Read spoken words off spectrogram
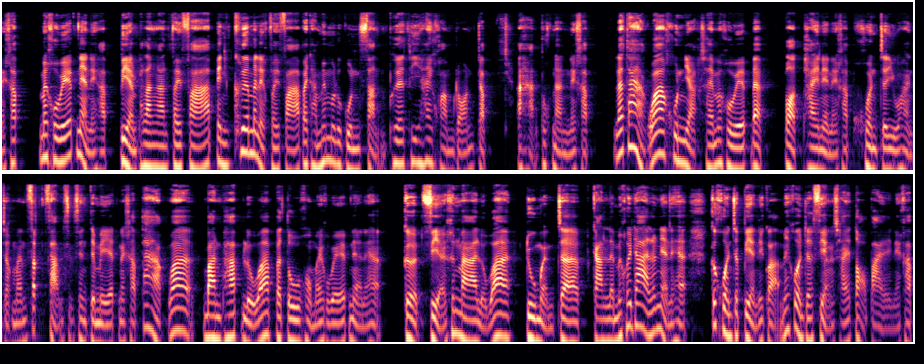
นะครับไมโครเวฟเนี่ยนะครับเปลี่ยนพลังงานไฟฟ้าเป็นเครื่องแม่เหล็กไฟฟ้าไปทำให้โมเลกุลสั่นเพื่อที่ให้ความร้อนกับอาหารพวกนั้นนะครับและถ้าหากว่าคุณอยากใช้ไมโครเวฟแบบปลอดภัยเนี่ยนะครับควรจะอยู่ห่างจากมันสัก 30เซนติเมตรนะครับถ้าหากว่าบานพับหรือว่าประตูของไมโครเวฟเนี่ยนะฮะเกิดเสียขึ้นมาหรือว่าดูเหมือนจะกันเลยไม่ค่อยได้แล้วเนี่ยนะฮะก็ควรจะเปลี่ยนดีกว่า ไม่ควรจะเสี่ยงใช้ต่อไปนะครับ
